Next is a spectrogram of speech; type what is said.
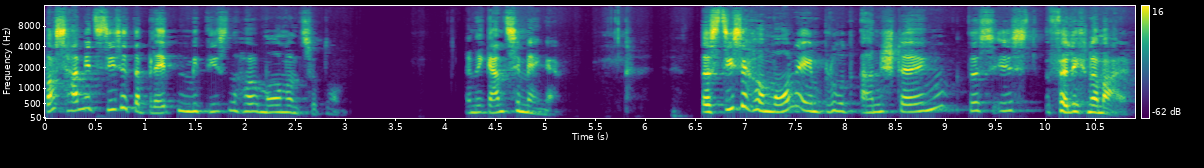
Was haben jetzt diese Tabletten mit diesen Hormonen zu tun? Eine ganze Menge. Dass diese Hormone im Blut ansteigen, das ist völlig normal.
